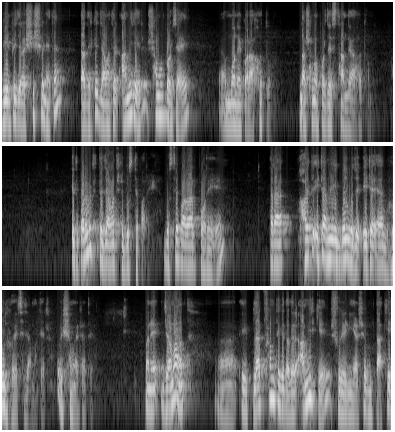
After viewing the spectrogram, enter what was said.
বিএনপির যারা শীর্ষ নেতা, তাদেরকে জামাতের আমিরের সমপর্যায়ে মনে করা হতো বা সমপর্যায়ে স্থান দেওয়া হতো। কিন্তু পরবর্তীতে জামাত এটা বুঝতে পারে। বুঝতে পারার পরে তারা হয়তো এটা আমি বলব যে এটা ভুল হয়েছে জামাতের ওই সময়টাতে। মানে জামাত এই প্ল্যাটফর্ম থেকে তাদের আমিরকে সরিয়ে নিয়ে আসে এবং তাকে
